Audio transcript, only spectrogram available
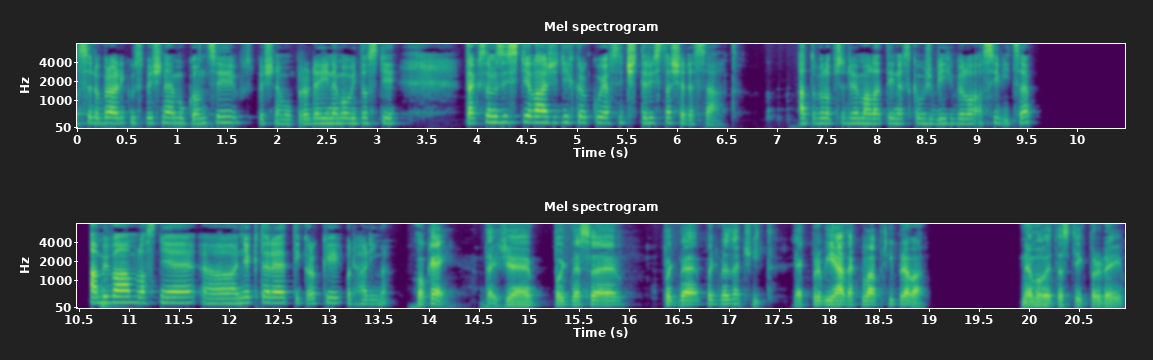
se dobrali k úspěšnému konci, úspěšnému prodeji nemovitosti, tak jsem zjistila, že těch kroků je asi 460. A to bylo před dvěma lety, dneska už by jich bylo asi více. A my vám vlastně uh, některé ty kroky odhalíme. OK, takže pojďme se, pojďme, pojďme začít. Jak probíhá taková příprava? Nemovitosti k prodeji.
